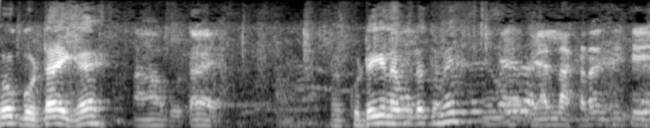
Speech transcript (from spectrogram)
हो गोटा आहे काय हा गोटा आहे कुठे गेला म्हटलं तुम्ही लाकडा तिथे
